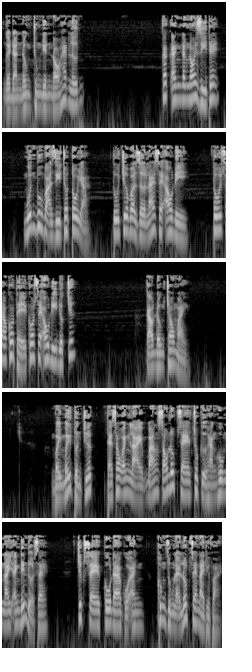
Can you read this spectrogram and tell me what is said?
Người đàn ông trung niên đó hét lớn. Các anh đang nói gì thế? Muốn vu vạ gì cho tôi à? Tôi chưa bao giờ lái xe Audi. Tôi sao có thể có xe Audi được chứ? Cao Đông trao mày. Vậy mấy tuần trước, Tại sao anh lại bán 6 lốp xe cho cửa hàng hôm nay anh đến rửa xe? Chiếc xe Koda của anh Không dùng lại lốp xe này thì phải.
